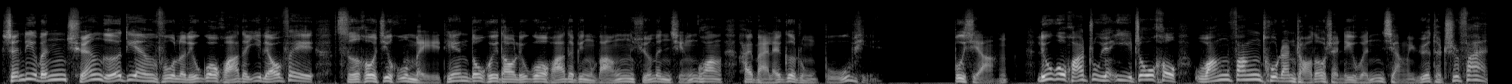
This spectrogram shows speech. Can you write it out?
沈立文全额垫付了刘国华的医疗费，此后几乎每天都会到刘国华的病房询问情况，还买来各种补品。不想，刘国华住院一周后，王芳突然找到沈立文，想约他吃饭。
